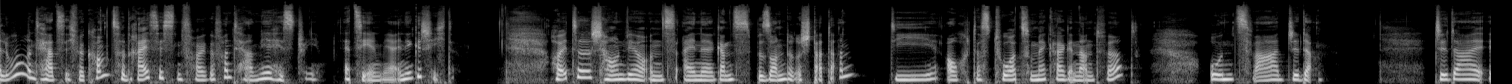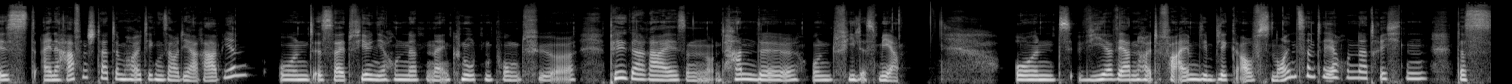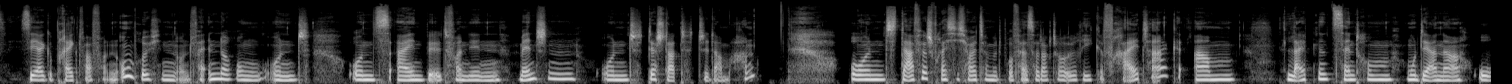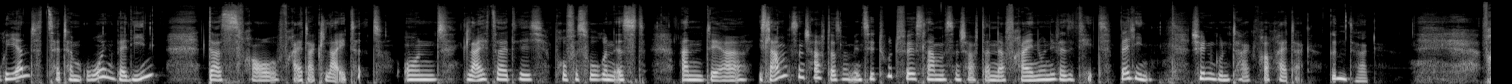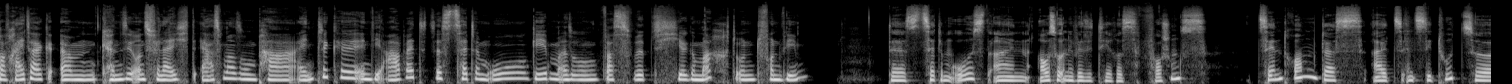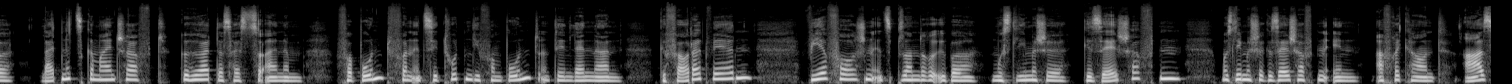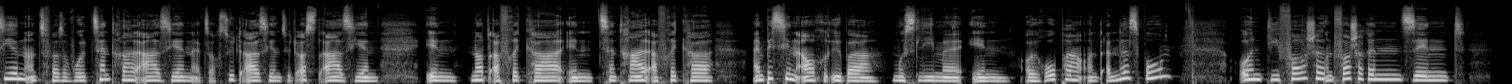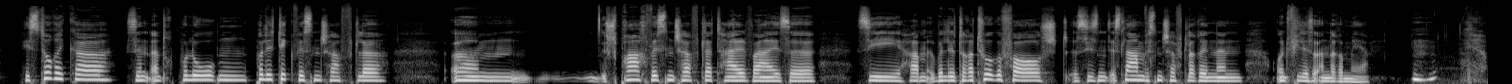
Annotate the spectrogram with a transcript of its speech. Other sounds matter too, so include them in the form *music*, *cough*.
Hallo und herzlich willkommen zur 30. Folge von Tell History. Erzähl mir eine Geschichte. Heute schauen wir uns eine ganz besondere Stadt an, die auch das Tor zu Mekka genannt wird, und zwar Jeddah. Jeddah ist eine Hafenstadt im heutigen Saudi-Arabien und ist seit vielen Jahrhunderten ein Knotenpunkt für Pilgerreisen und Handel und vieles mehr. Und wir werden heute vor allem den Blick aufs 19. Jahrhundert richten, das sehr geprägt war von Umbrüchen und Veränderungen und uns ein Bild von den Menschen und der Stadt Jeddah machen. Und dafür spreche ich heute mit Professor Dr. Ulrike Freitag am Leibniz Zentrum Moderner Orient, ZMO in Berlin, das Frau Freitag leitet und gleichzeitig Professorin ist an der Islamwissenschaft, also am Institut für Islamwissenschaft an der Freien Universität Berlin. Schönen guten Tag, Frau Freitag. Guten Tag. Frau Freitag, ähm, können Sie uns vielleicht erstmal so ein paar Einblicke in die Arbeit des ZMO geben? Also was wird hier gemacht und von wem? Das ZMO ist ein außeruniversitäres Forschungszentrum, das als Institut zur Leibniz-Gemeinschaft gehört, das heißt zu einem Verbund von Instituten, die vom Bund und den Ländern gefördert werden. Wir forschen insbesondere über muslimische Gesellschaften, muslimische Gesellschaften in Afrika und Asien, und zwar sowohl Zentralasien als auch Südasien, Südostasien, in Nordafrika, in Zentralafrika, ein bisschen auch über Muslime in Europa und anderswo. Und die Forscher und Forscherinnen sind Historiker, sind Anthropologen, Politikwissenschaftler, ähm, Sprachwissenschaftler teilweise. Sie haben über Literatur geforscht, sie sind Islamwissenschaftlerinnen und vieles andere mehr. Mhm.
